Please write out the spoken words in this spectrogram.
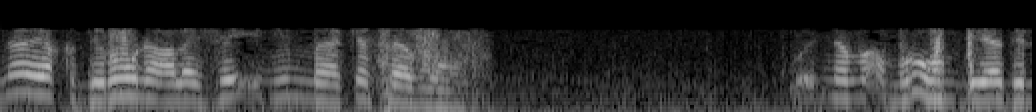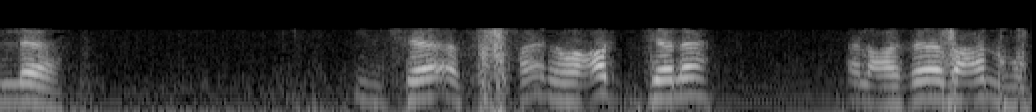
لا يقدرون على شيء مما كسبوا. وإنما أمرهم بيد الله. إن شاء سبحانه عجل العذاب عنهم.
